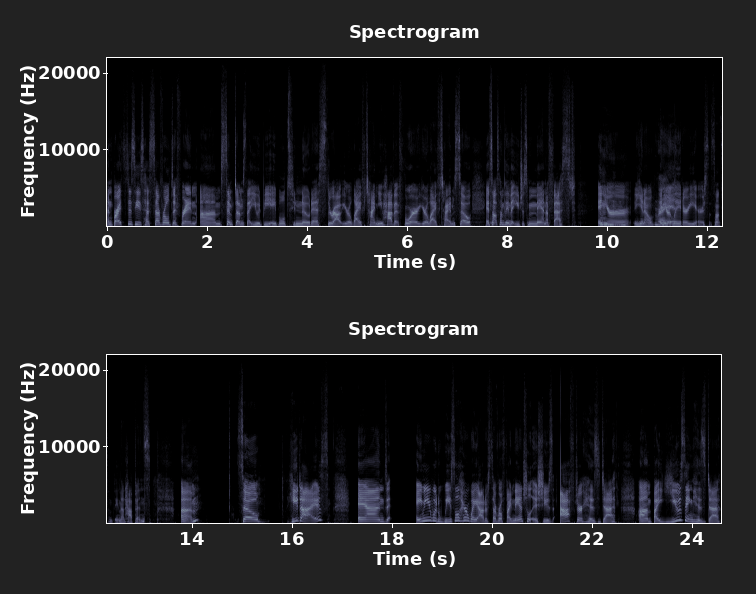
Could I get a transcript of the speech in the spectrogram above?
And Bright's disease has several different um, symptoms that you would be able to notice throughout your lifetime. You have it for your lifetime. So it's not something that you just manifest in Mhm. your, you know, in your later years. It's not something that happens. Um, so he dies, and Amy would weasel her way out of several financial issues after his death um, by using his death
